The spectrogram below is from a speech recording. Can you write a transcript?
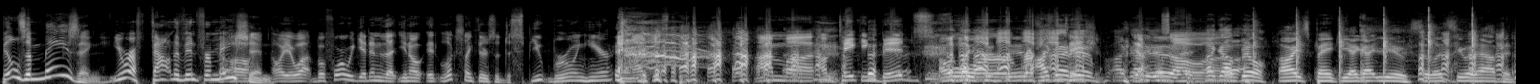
Bill's amazing. You're a fountain of information. Oh, oh, yeah. Well, before we get into that, you know, it looks like there's a dispute brewing here, and I just, I'm, uh, I'm taking bids for like to. I got him. I got Yeah, him. So, I uh, got Bill. All right, Spanky, I got you. So let's see what happens.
